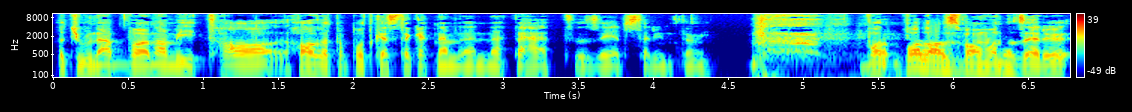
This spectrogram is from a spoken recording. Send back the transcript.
a tune amit ha hallgat a podcasteket nem lenne, tehát azért szerintem balanszban van az erő.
